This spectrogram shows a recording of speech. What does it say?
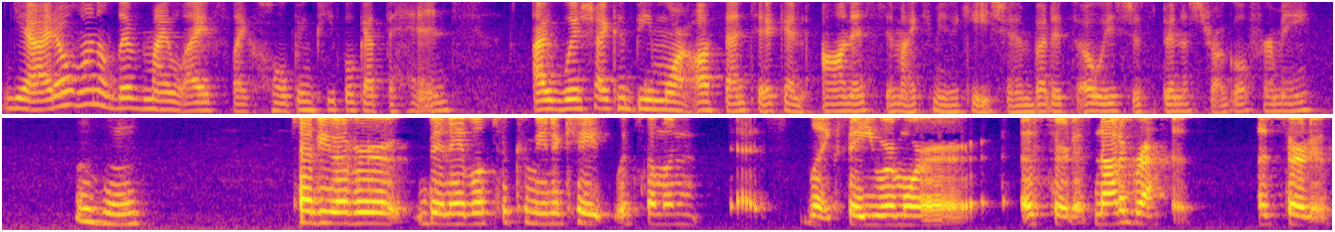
Yeah, I don't want to live my life like hoping people get the hint. I wish I could be more authentic and honest in my communication, but it's always just been a struggle for me. Mm-hmm. Have you ever been able to communicate with someone, like, say, you were more assertive, not aggressive, assertive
